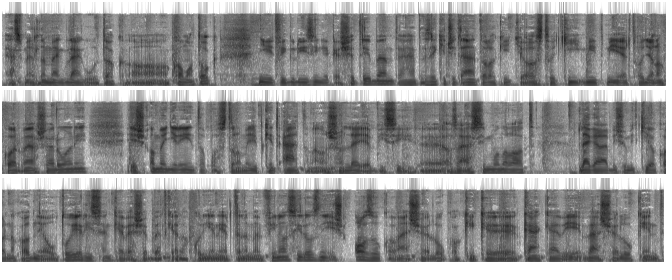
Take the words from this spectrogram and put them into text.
eszméletlen megdrágultak a kamatok nyílt végül leasingek esetében, tehát ez egy kicsit átalakítja azt, hogy ki mit, miért, hogyan akar vásárolni, és amennyire én tapasztalom egyébként általánosan lejjebb viszi az árszínvonalat, legalábbis amit ki akarnak adni autóért, hiszen kevesebbet kell akkor ilyen értelemben finanszírozni, és azok a vásárlók, akik KKV vásárlóként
